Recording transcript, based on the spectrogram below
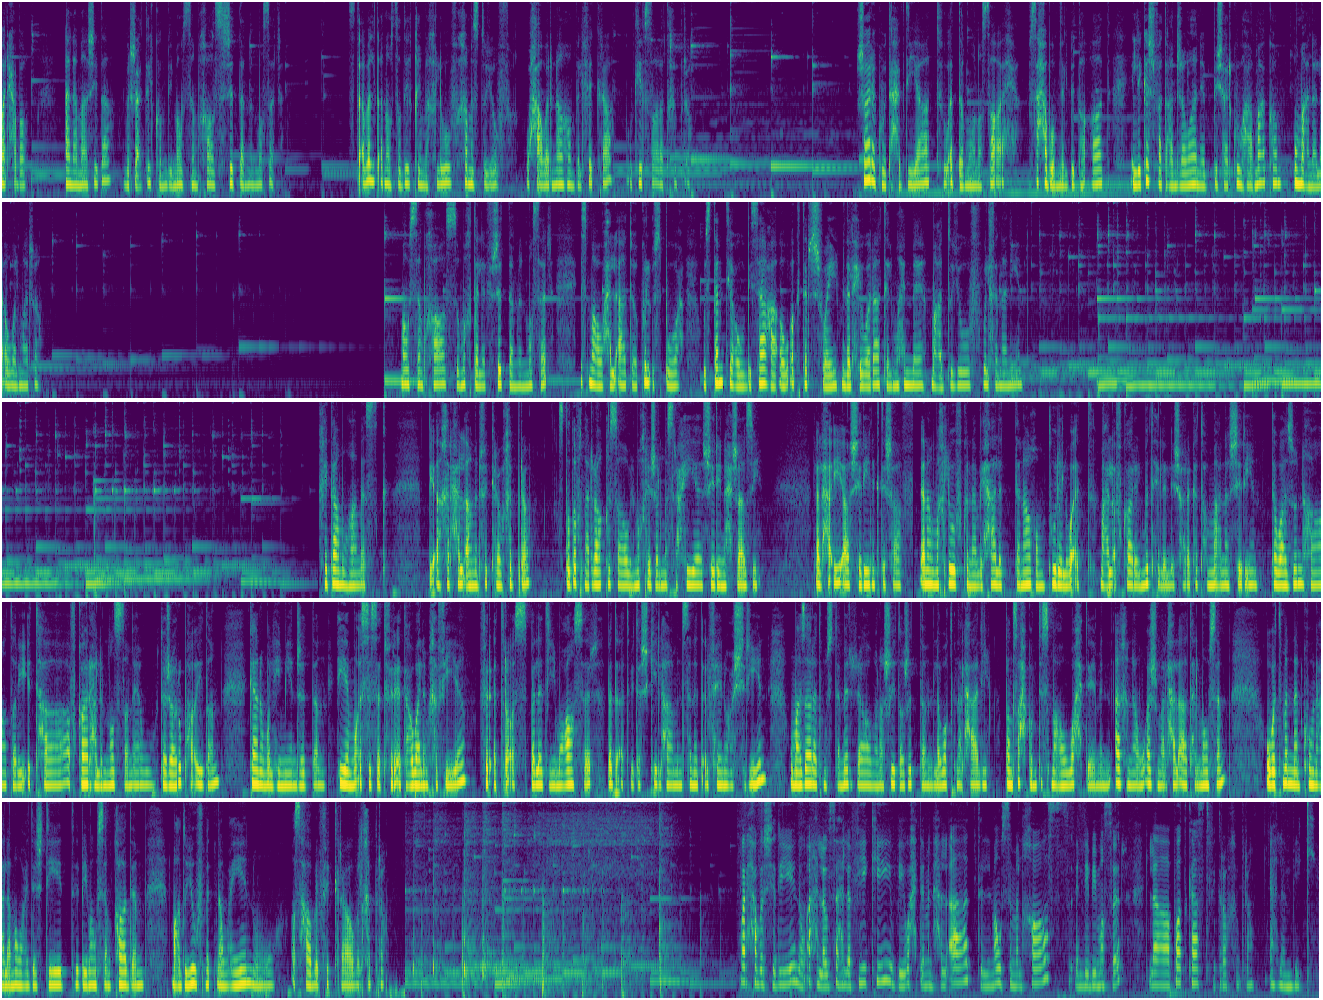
مرحبا. أنا ماجدة ورجعت لكم بموسم خاص جدا من مصر. استقبلت أنا وصديقي مخلوف خمس ضيوف وحاورناهم بالفكرة وكيف صارت خبرة. شاركوا تحديات وقدموا نصائح وسحبوا من البطاقات اللي كشفت عن جوانب بيشاركوها معكم ومعنا لأول مرة. موسم خاص ومختلف جدا من مصر. اسمعوا حلقاته كل أسبوع واستمتعوا بساعة أو أكثر شوي من الحوارات المهمة مع الضيوف والفنانين. ختامها مسك. بآخر حلقة من فكرة وخبرة استضفنا الراقصة والمخرجة المسرحية شيرين حجازي. للحقيقة شيرين اكتشاف أنا ومخلوف كنا بحالة تناغم طول الوقت مع الأفكار المذهلة اللي شاركتهم معنا شيرين. توازنها طريقتها أفكارها المنظمة وتجاربها أيضا كانوا ملهمين جدا. هي مؤسسة فرقة عوالم خفية فرقة رقص بلدي معاصر بدأت بتشكيلها من سنة 2020 وما زالت مستمرة ونشيطة جدا لوقتنا الحالي. بنصحكم تسمعوا واحدة من أغنى وأجمل حلقات هالموسم. وبتمنى نكون على موعد جديد بموسم قادم مع ضيوف متنوعين وأصحاب الفكرة والخبرة. مرحبا شيرين وأهلا وسهلا فيكي بوحدة من حلقات الموسم الخاص اللي بمصر لبودكاست فكرة وخبرة. أهلا بيكي.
